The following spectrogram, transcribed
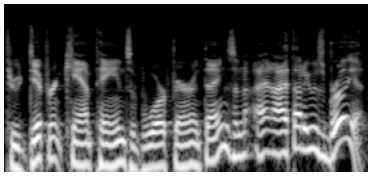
through different campaigns of warfare and things, and, and I thought he was brilliant.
